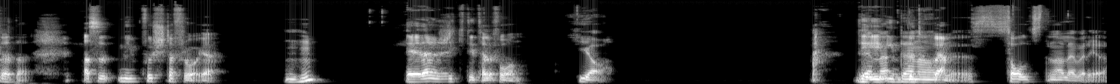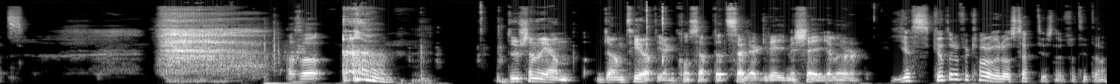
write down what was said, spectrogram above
vänta. Alltså, min första fråga. Mhm. Är det där en riktig telefon? Ja. Det är den, inte den ett har skämt. eh, sålts, den har levererats. Alltså, du känner igen, garanterat igen konceptet sälja grej med tjej, eller hur? Yes, kan inte du förklara vad du har sett just nu för tittarna?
